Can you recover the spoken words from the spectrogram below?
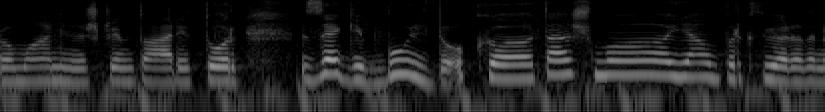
romanin e shkrimtarit turk Zeki Bulduk, tashmë janë përkthyer edhe në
